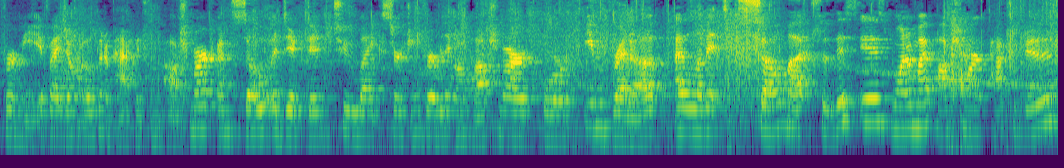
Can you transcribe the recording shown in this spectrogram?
for me if I don't open a package from Poshmark. I'm so addicted to like searching for everything on Poshmark or even thredUP. I love it so much. So this is one of my Poshmark packages.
